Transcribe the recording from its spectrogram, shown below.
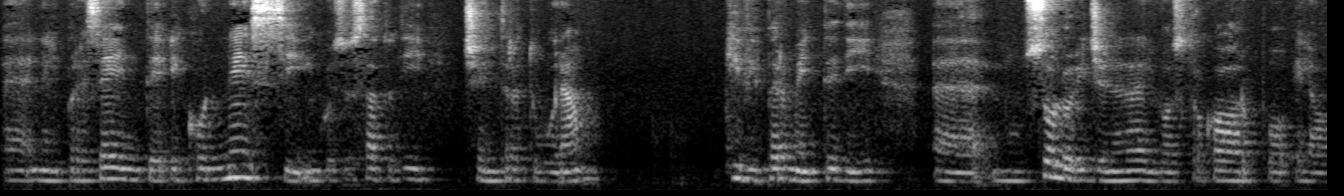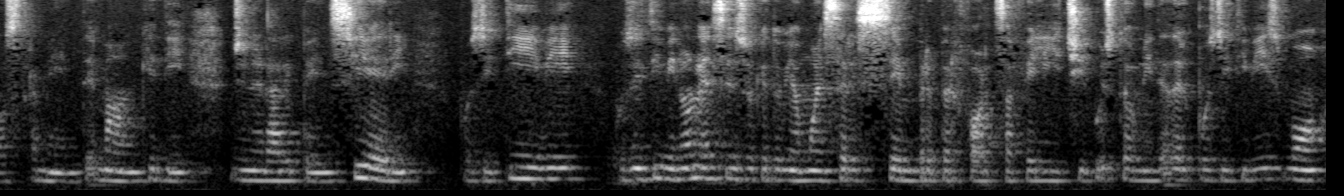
eh, nel presente e connessi in questo stato di centratura che vi permette di eh, non solo rigenerare il vostro corpo e la vostra mente, ma anche di generare pensieri positivi, positivi non nel senso che dobbiamo essere sempre per forza felici, questa è un'idea del positivismo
